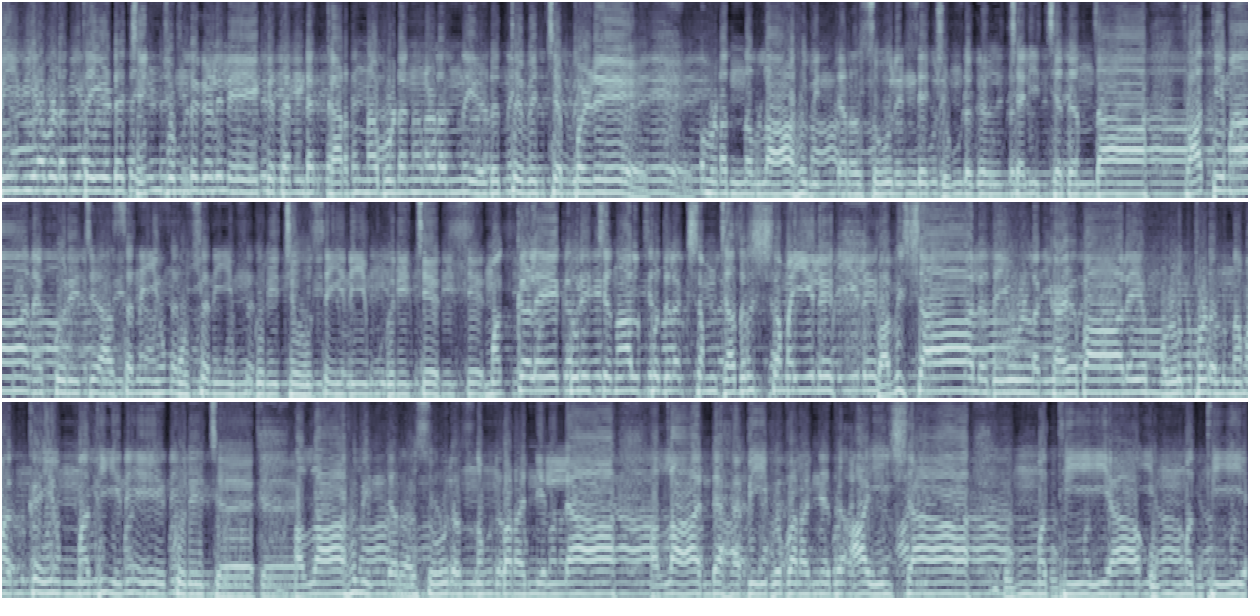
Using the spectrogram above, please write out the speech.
ബീവി അവിടത്തെയുടെ ചെഞ്ചുണ്ടുകളിലേക്ക് തന്റെ കർണപുടങ്ങളെന്ന് എടുത്തു വെച്ചപ്പോഴേ അവിടെ നിന്നുള്ളാഹുവിന്റെ റസൂലിന്റെ ചുണ്ടുകൾ ചലിച്ചതെന്താ? ഫാത്തിമാനെ കുറിച്ച് അസനയും ഹുസനയും കുറിച്ച് ഹുസൈനെയും കുറിച്ച് മക്കളെ കുറിച്ച് നാൽപ്പത് ലക്ഷം ചതുർശമയിൽ ഭവിശാലതയുള്ള കൈബാലയം ഉൾപ്പെടുന്ന മക്കയും മദീനയെ കുറിച്ച് അള്ളാഹുവിന്റെ റസൂലൊന്നും പറഞ്ഞില്ല. അള്ളാഹിന്റെ ഹബീബ് പറഞ്ഞത് ആയിഷ ഉമ്മത്തിയ ഉമ്മത്തിയ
